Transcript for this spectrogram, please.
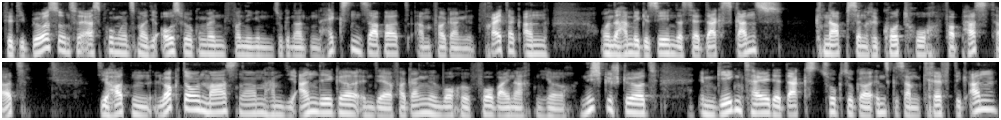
für die Börse. Und zuerst gucken wir uns mal die Auswirkungen von dem sogenannten Hexensabbat am vergangenen Freitag an. Und da haben wir gesehen, dass der DAX ganz knapp sein Rekordhoch verpasst hat. Die harten Lockdown-Maßnahmen haben die Anleger in der vergangenen Woche vor Weihnachten hier auch nicht gestört. Im Gegenteil, der DAX zog sogar insgesamt kräftig an.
